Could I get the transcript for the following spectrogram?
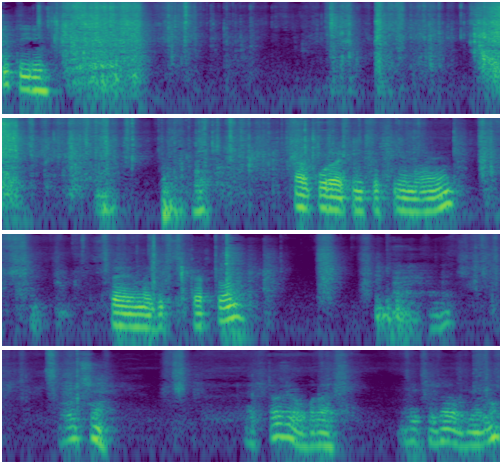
Четыре. Аккуратненько снимаем. Ставим на гипсокартон. Лучше это тоже убрать. И туда уберу.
